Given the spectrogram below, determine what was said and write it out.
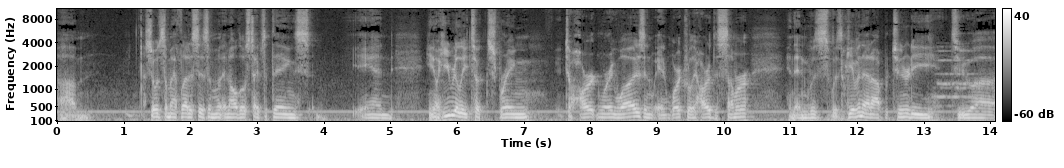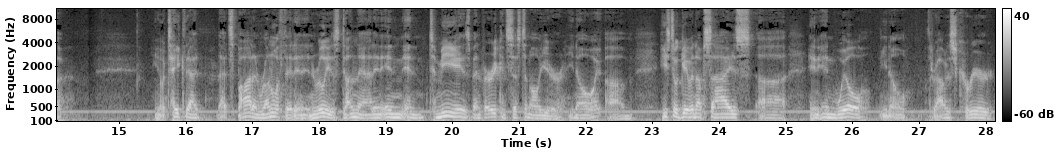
um, showed some athleticism and all those types of things, and you know he really took spring to heart and where he was and, and worked really hard this summer, and then was was given that opportunity to. Uh, you know, take that, that spot and run with it, and, and really has done that. And, and, and, to me, has been very consistent all year. You know, um, he's still giving up size uh, and, and, will, you know, throughout his career.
